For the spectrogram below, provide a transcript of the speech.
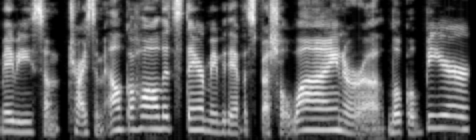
maybe some, try some alcohol that's there. Maybe they have a special wine or a local beer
